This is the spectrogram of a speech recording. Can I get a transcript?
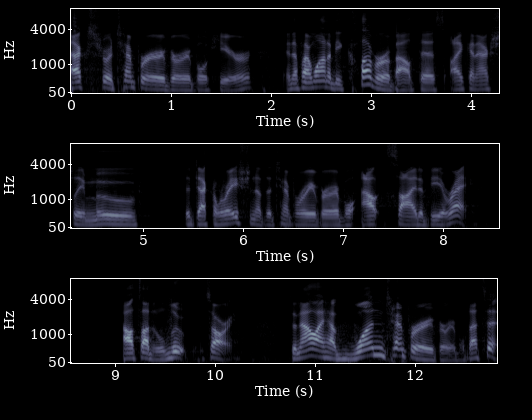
extra temporary variable here, and if I wanna be clever about this, I can actually move the declaration of the temporary variable outside of the array. Outside of the loop, sorry. So now I have one temporary variable, that's it.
